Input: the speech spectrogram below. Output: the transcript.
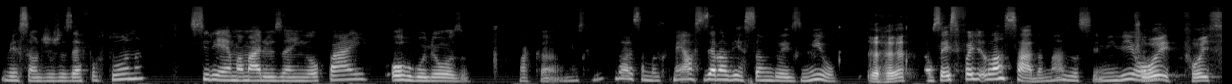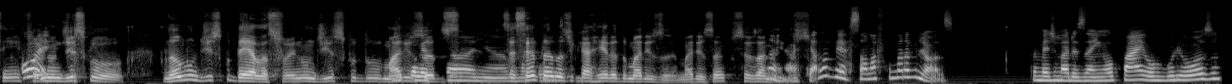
versão de José Fortuna. Siriema, Mário Zan e o pai, Orgulhoso. Bacana. Adoro essa música também. Elas fizeram uma versão em 2000. Uhum. Não sei se foi lançada, mas você me enviou. Foi, foi sim. Foi, foi num disco não num disco delas, foi num disco do Mariuzan, dos 60 anos de assim. carreira do Mariuzan, Mariuzan com seus amigos. Não, aquela versão lá ficou maravilhosa. Também de Mariuzan e O Pai, Orgulhoso.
